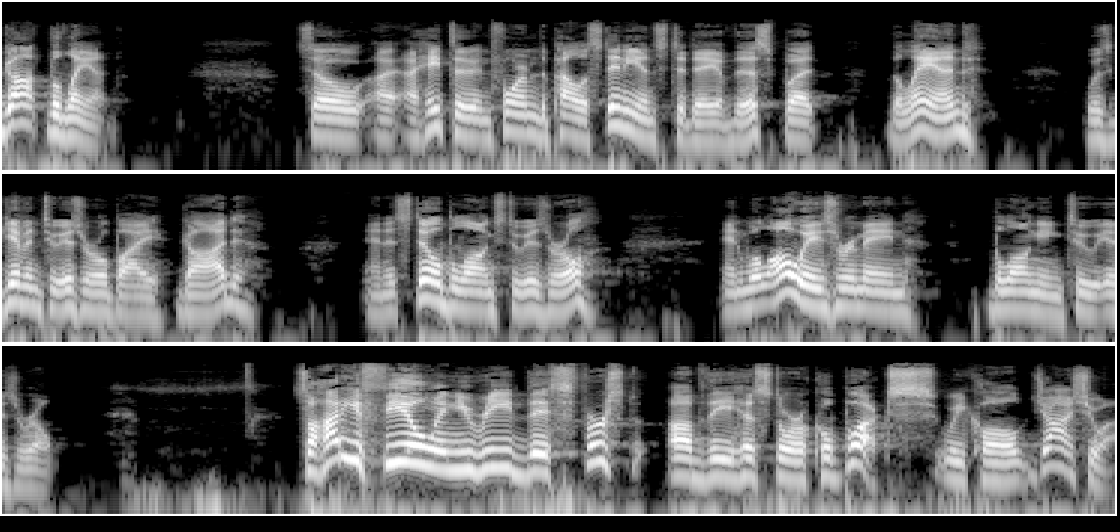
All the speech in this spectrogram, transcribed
got the land. So I, I, hate to inform the Palestinians today of this, but the land was given to Israel by God, and it still belongs to Israel, and will always remain belonging to Israel. So how do you feel when you read this first of the historical books we call Joshua?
